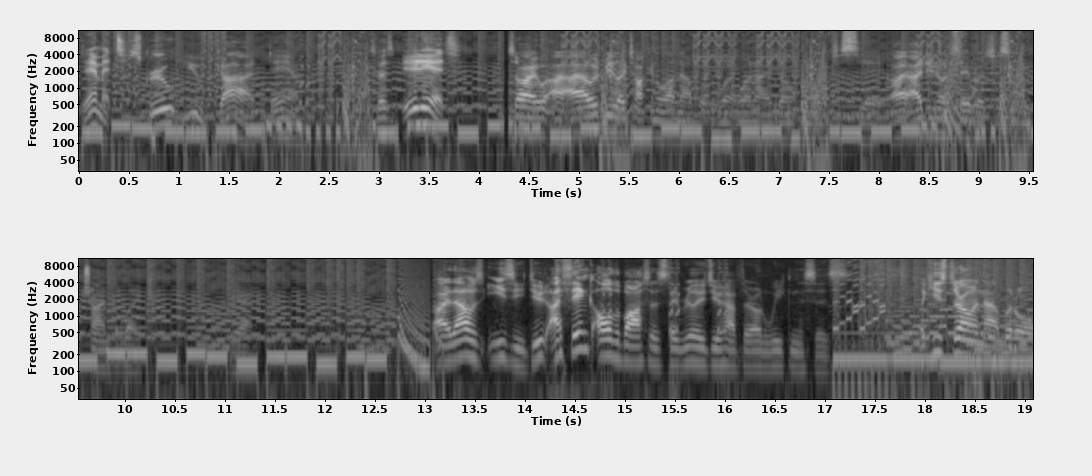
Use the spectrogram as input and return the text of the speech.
Damn it! Screw you! God damn! This idiot! Sorry, I, I would be like talking a lot now, but when, when I don't know what to say, I, I do know what to say, but it's just I'm trying to like, yeah. Alright, that was easy, dude. I think all the bosses they really do have their own weaknesses. Like he's throwing that little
